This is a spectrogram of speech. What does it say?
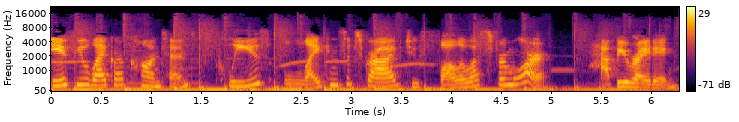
If you like our content, please like and subscribe to follow us for more. Happy writing!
